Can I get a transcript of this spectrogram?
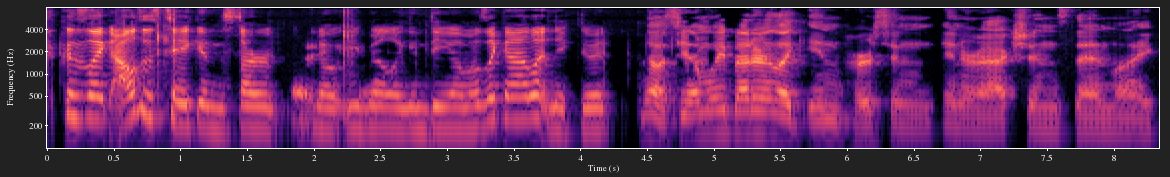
Because like I'll just take and start, you know, emailing and DM. I was like, ah, let Nick do it. No, see, I'm way better at, like in person interactions than like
